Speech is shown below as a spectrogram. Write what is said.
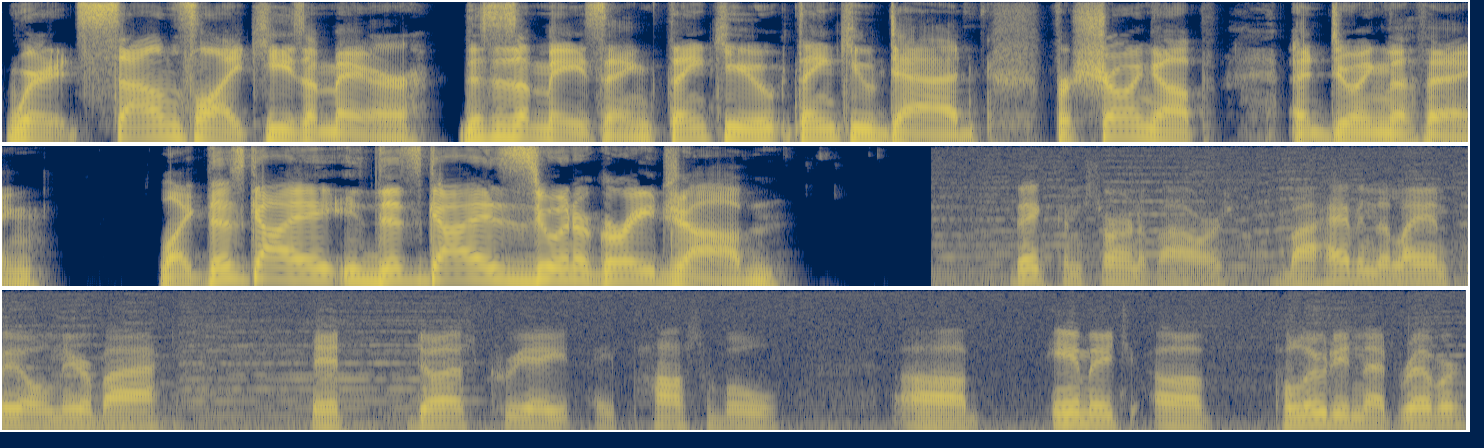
where it sounds like he's a mayor. This is amazing. Thank you, thank you, Dad, for showing up and doing the thing. Like this guy, this guy's doing a great job. big concern of ours. By having the landfill nearby, it does create a possible uh, image of polluting that river,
